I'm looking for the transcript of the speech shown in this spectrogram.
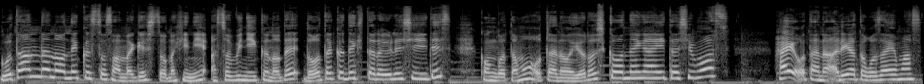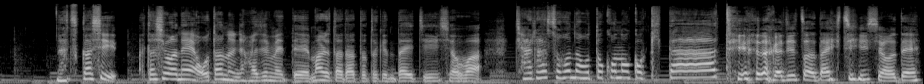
五反田のネクストさんのゲストの日に遊びに行くので、同卓できたら嬉しいです。今後ともおたのをよろしくお願いいたします。はい、おたのありがとうございます。懐かしい。私はね、おたぬに初めてマルタだった時の第一印象は、チャラそうな男の子来たーっていうのが実は第一印象で、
